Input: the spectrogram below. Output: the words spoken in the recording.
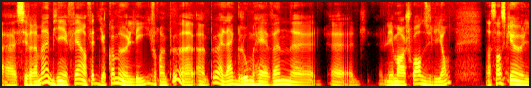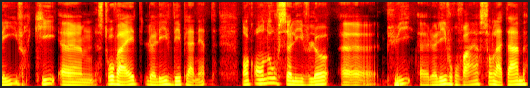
euh, c'est vraiment bien fait. En fait, il y a comme un livre, un peu, un, un peu à la Gloomhaven, Les mâchoires du lion, dans le sens qu'il y a un livre qui se trouve à être le livre des planètes. Donc, on ouvre ce livre-là, puis le livre ouvert sur la table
